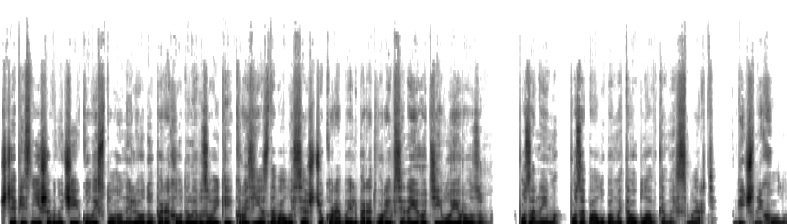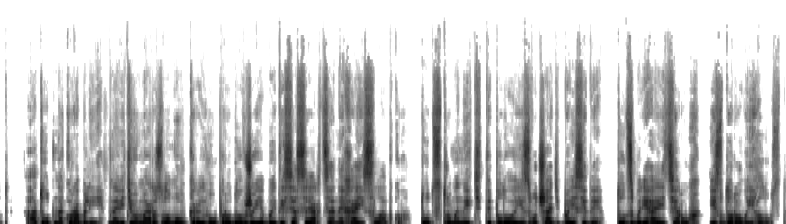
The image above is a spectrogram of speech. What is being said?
Ще пізніше вночі, коли з того нельоду переходили в зойки, Кроз'є здавалося, що корабель перетворився на його тіло і розум, поза ним, поза палубами та облавками, смерть, вічний холод. А тут на кораблі, навіть в мерзлому вкригу, продовжує битися серце, нехай слабко, тут струменить тепло і звучать бесіди, тут зберігається рух і здоровий глузд.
